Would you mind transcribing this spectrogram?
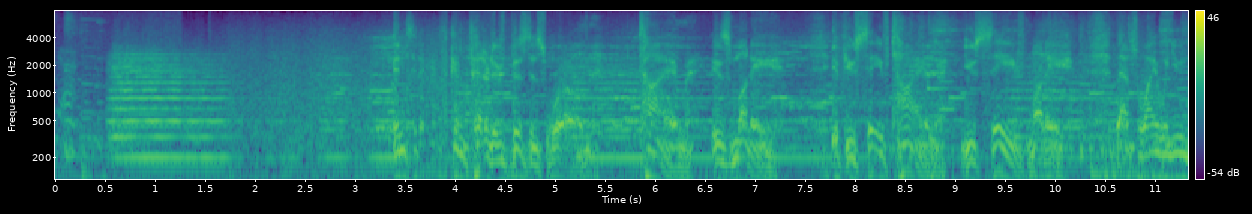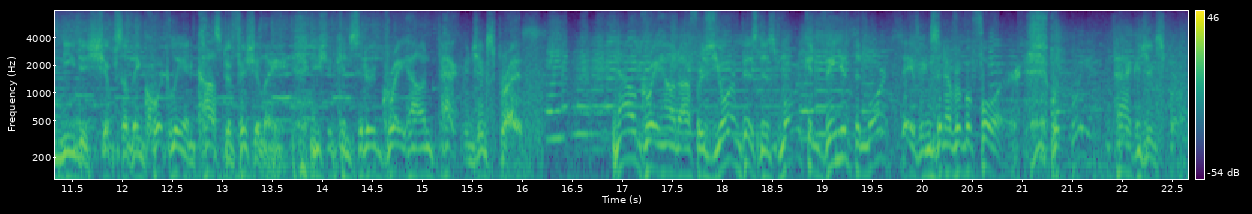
Yeah. In today's competitive business world, time is money. If you save time, you save money. That's why when you need to ship something quickly and cost efficiently, you should consider Greyhound Package Express. Now Greyhound offers your business more convenience and more savings than ever before. With Greyhound Package Express,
